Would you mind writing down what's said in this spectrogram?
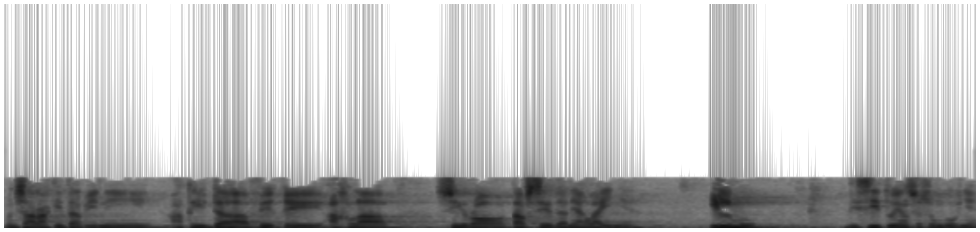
mensyarah kitab ini, akidah, fikih, akhlak, sirah, tafsir dan yang lainnya. Ilmu di situ yang sesungguhnya.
